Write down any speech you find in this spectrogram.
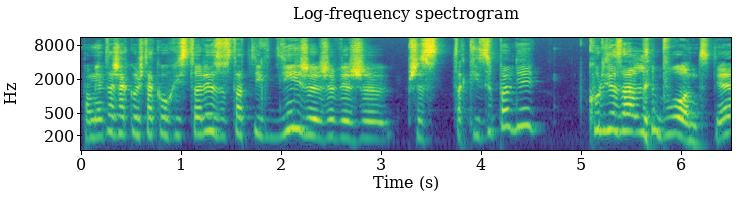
Pamiętasz jakąś taką historię z ostatnich dni, że, że wiesz, że przez taki zupełnie kuriozalny błąd, nie?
